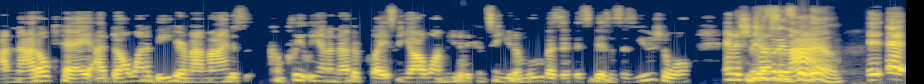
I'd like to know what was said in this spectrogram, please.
I'm not okay. I don't want to be here. My mind is completely in another place, and y'all want me to continue to move as if it's business as usual, and it's because just it is not. for them It, it-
